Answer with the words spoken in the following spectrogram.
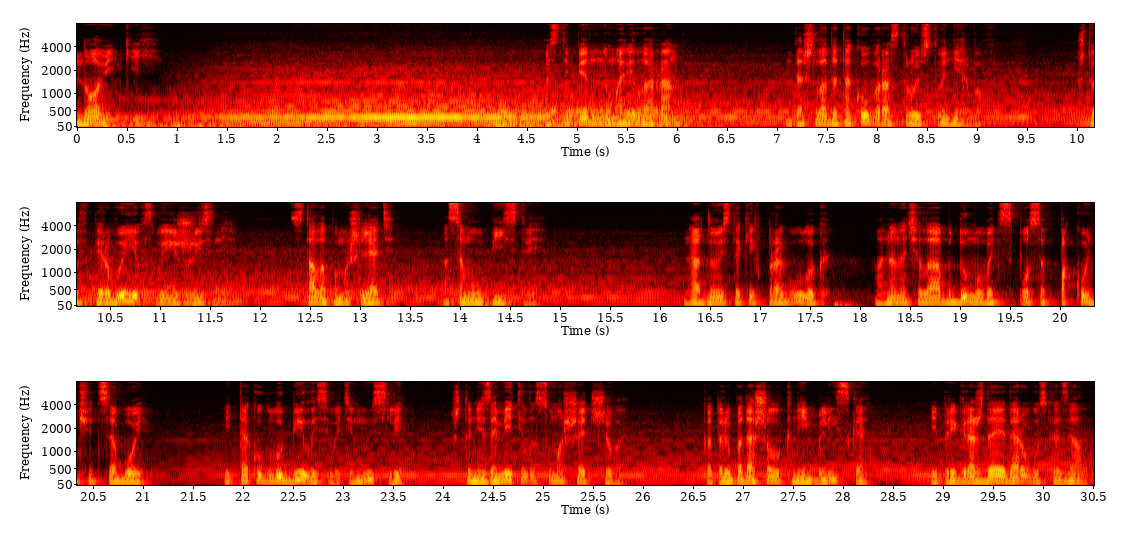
Новенький. Постепенно Мари Лоран дошла до такого расстройства нервов, что впервые в своей жизни стала помышлять о самоубийстве. На одной из таких прогулок она начала обдумывать способ покончить с собой и так углубилась в эти мысли, что не заметила сумасшедшего, который подошел к ней близко и, преграждая дорогу, сказал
